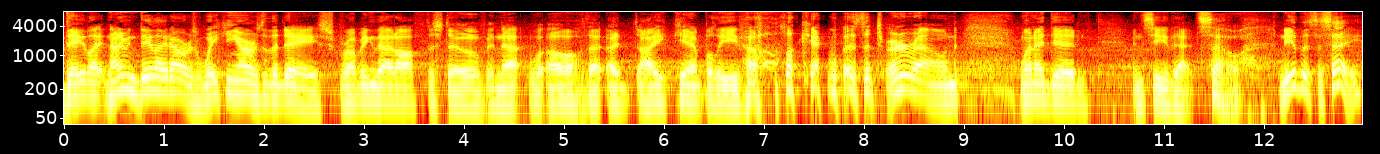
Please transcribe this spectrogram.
daylight, not even daylight hours, waking hours of the day, scrubbing that off the stove, and that oh, that I I can't believe how lucky I was to turn around when I did and see that. So, needless to say,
